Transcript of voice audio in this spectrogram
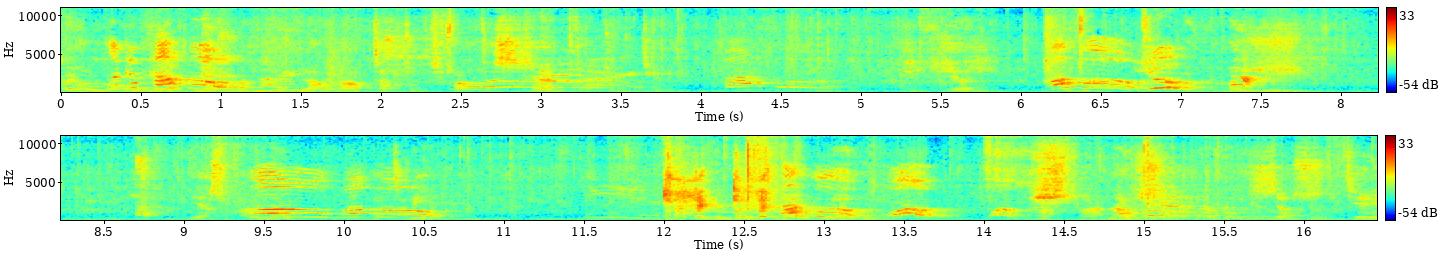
Phát chân phải 用弄 nghĩ là nó mình nghĩ là lao cha trong phát ta xe ta trong chỉ cái kia mày nghĩ yes fanau là chỉ cái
